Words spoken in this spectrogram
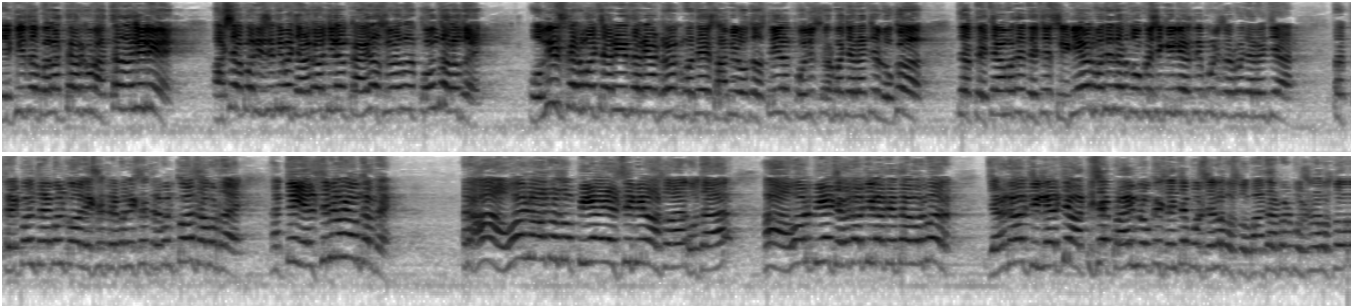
एकीचा बलात्कार करून हत्या झालेली आहे. अशा परिस्थितीमध्ये जळगाव जिल्ह्यात कायदा सुव्यवस्था कोण चालवत आहे? पोलीस कर्मचारी जर या ड्रगमध्ये सामील होत असतील पोलीस कर्मचाऱ्यांचे लोक जर त्याच्यामध्ये त्याचे सीडीआरमध्ये जर चौकशी केली असती पोलीस कर्मचाऱ्यांच्या तर त्रेपन्न त्रेपन्न कॉल एकशे त्रेपन्न एकशे त्रेपन्न कॉल सापडत आहे आणि ते एलसीबीला काम करत आहे अरे हा अवॉर्ड होता जो पीआय एलसीबी होता. हा अवॉर्ड पीआय जळगाव जिल्ह्यात येण्याबरोबर जळगाव जिल्ह्याच्या अतिशय प्राईम लोकेशनच्या पोस्टरला बसतो बाजारपेठ पोस्टरला बसतो.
